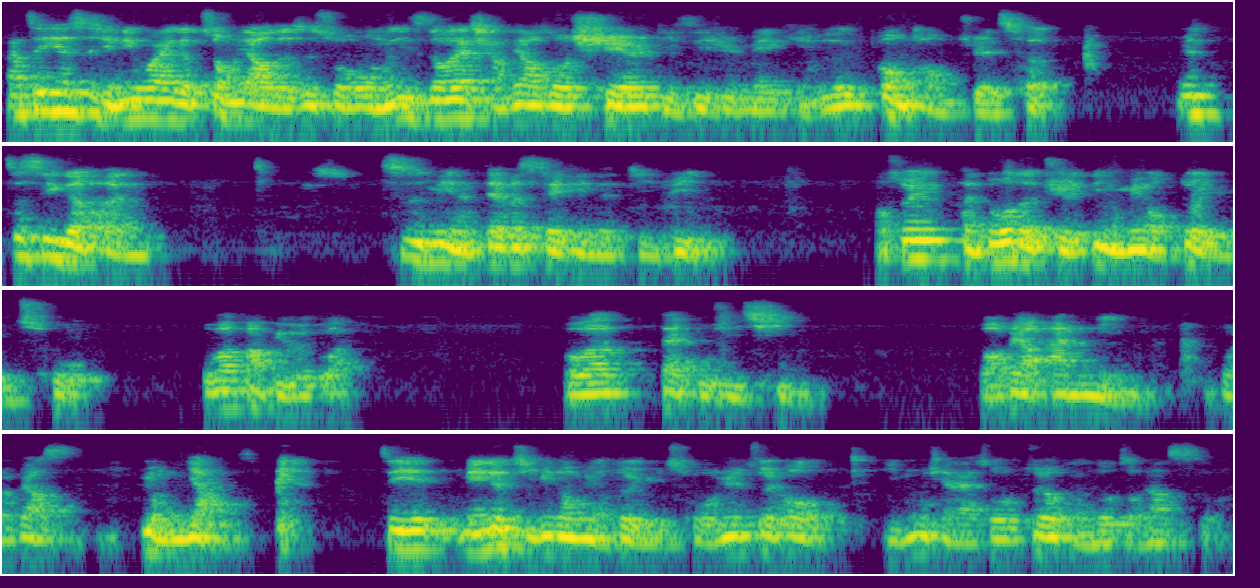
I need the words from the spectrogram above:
那这件事情另外一个重要的是说，我们一直都在强调说，shared decision making，就是共同决策。因为这是一个很致命、很 devastating 的疾病，哦，所以很多的决定没有对与错。我要放鼻胃管，我要带呼吸器，我要不要安宁，我要不要用药，这些每一个疾病都没有对与错，因为最后以目前来说，最后可能都走向死亡。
